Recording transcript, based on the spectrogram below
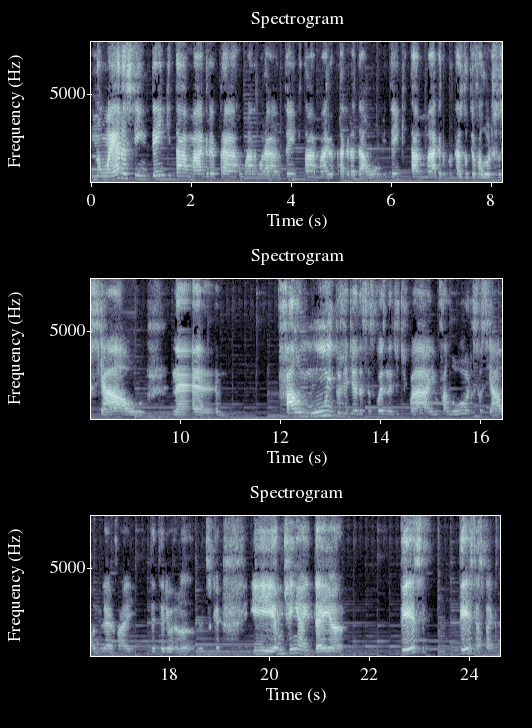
não era assim, tem que estar tá magra para arrumar namorado, tem que estar tá magra para agradar homem, tem que estar tá magra por causa do teu valor social, né? Falam muito hoje em dia dessas coisas, né? De tipo, ah, o valor social da mulher vai deteriorando, isso que. E eu não tinha ideia desse desse aspecto,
